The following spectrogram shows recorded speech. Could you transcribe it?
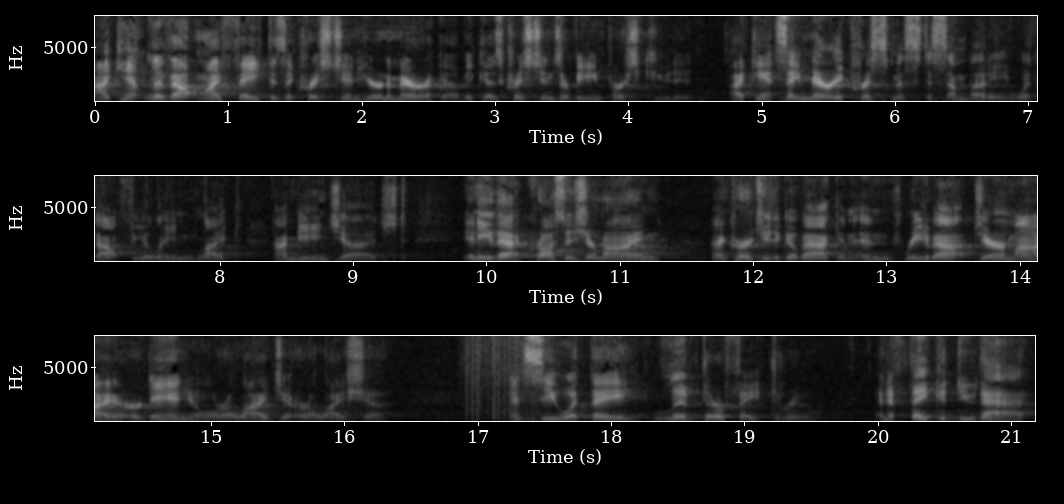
I can't live out my faith as a Christian here in America because Christians are being persecuted. I can't say Merry Christmas to somebody without feeling like I'm being judged. Any of that crosses your mind, I encourage you to go back and, and read about Jeremiah or Daniel or Elijah or Elisha and see what they lived their faith through. And if they could do that,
